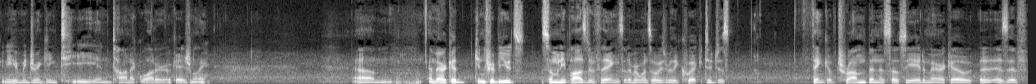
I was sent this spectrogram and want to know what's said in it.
can you hear me drinking tea and tonic water occasionally? Um, America contributes so many positive things that everyone's always really quick to just think of Trump and associate America as if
